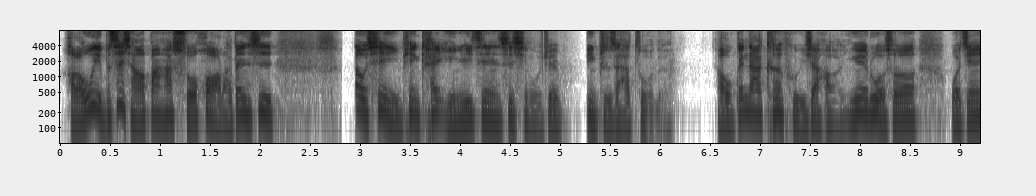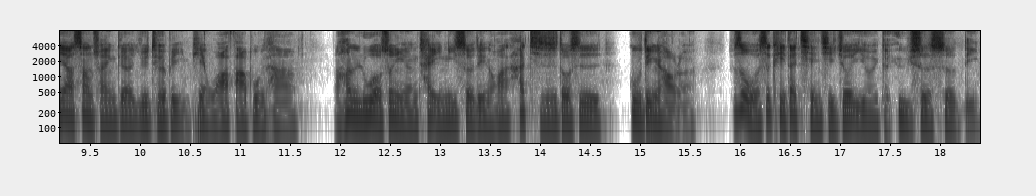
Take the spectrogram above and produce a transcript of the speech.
好了，我也不是想要帮他说话了，但是道歉影片开盈利这件事情，我觉得并不是他做的。好，我跟大家科普一下好了，因为如果说我今天要上传一个 YouTube 影片，我要发布它，然后如果说你能开盈利设定的话，它其实都是固定好了，就是我是可以在前期就有一个预设设定。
